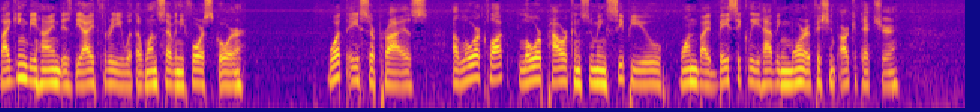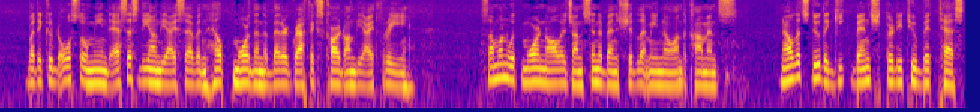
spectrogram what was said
Lagging behind is the i3 with a 174 score. What a surprise! A lower clock, lower power consuming CPU won by basically having more efficient architecture. But it could also mean the SSD on the i7 helped more than the better graphics card on the i3. Someone with more knowledge on Cinebench should let me know on the comments. Now let's do the Geekbench 32-bit test.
